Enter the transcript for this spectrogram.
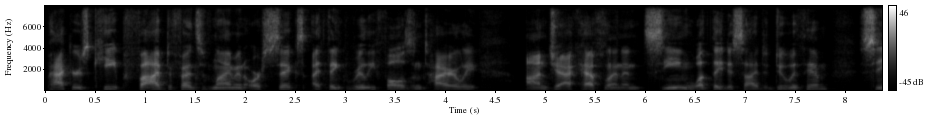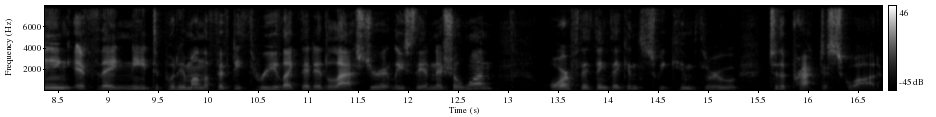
Packers keep five defensive linemen or six, I think really falls entirely on Jack Heflin and seeing what they decide to do with him, seeing if they need to put him on the 53 like they did last year, at least the initial one, or if they think they can squeak him through to the practice squad.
